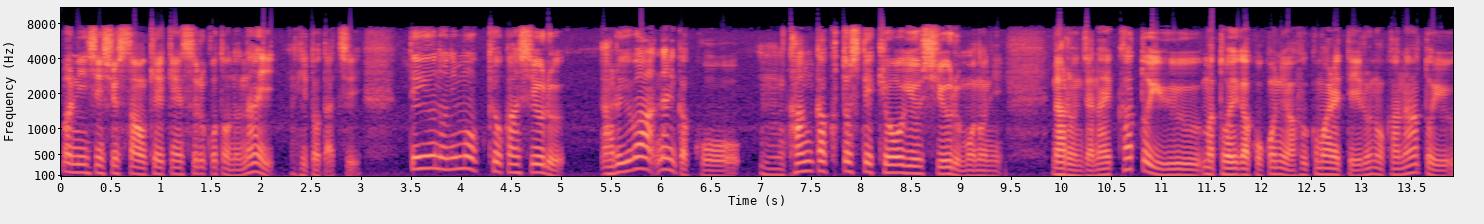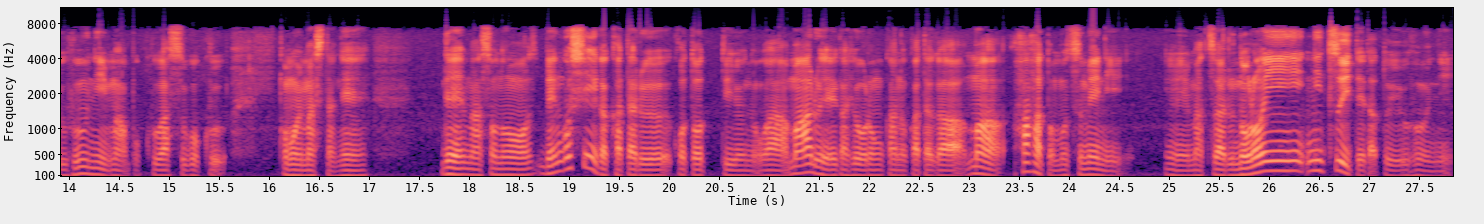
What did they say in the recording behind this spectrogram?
まあ、妊娠出産を経験することのない人たちっていうのにも共感しうる、あるいは何かこう、うん、感覚として共有しうるものになるんじゃないかという、まあ、問いがここには含まれているのかなというふうに、まあ、僕はすごく思いましたね。で、まあ、その、弁護士が語ることっていうのは、まあ、ある映画評論家の方が、まあ、母と娘に、えー、まつわる呪いについてだというふうに、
